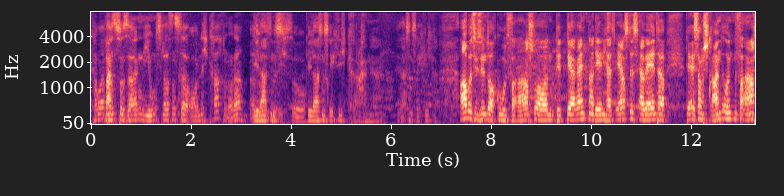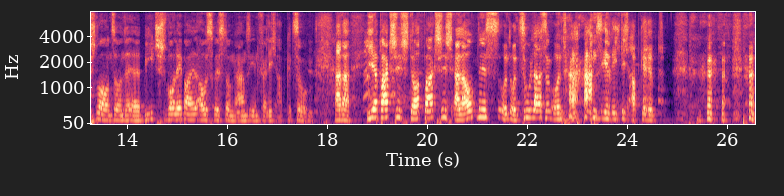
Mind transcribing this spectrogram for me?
Kann man, man fast so sagen, die Jungs lassen es da ordentlich krachen, oder? Also die lassen es so richtig krachen, ja. Die lassen es richtig krachen. Aber sie sind auch gut verarscht worden. Der Rentner, den ich als erstes erwähnt habe, der ist am Strand unten verarscht worden. So eine äh, Beach-Volleyball-Ausrüstung, da haben sie ihn völlig abgezogen. Hat er hier Backschisch, dort Backschisch, Erlaubnis und, und Zulassung und haben sie ihn richtig abgerippt.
